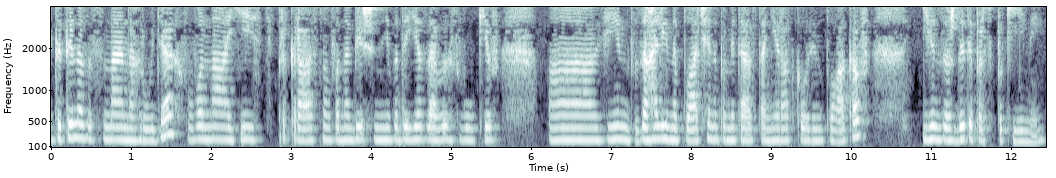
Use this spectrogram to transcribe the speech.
дитина засинає на грудях, вона їсть прекрасно, вона більше не видає зайвих звуків. Він взагалі не плаче. Я не пам'ятаю останній раз, коли він плакав, і він завжди тепер спокійний.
